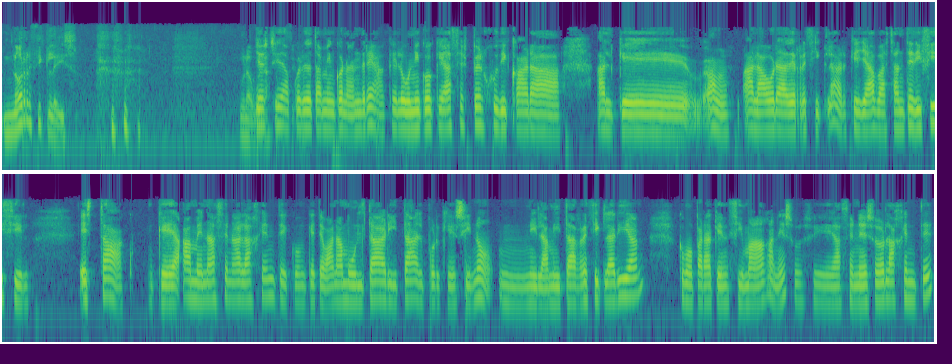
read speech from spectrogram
No recicléis. una Yo buena estoy de acuerdo también con Andrea, que lo único que hace es perjudicar a, al que, vamos, a la hora de reciclar, que ya bastante difícil está que amenacen a la gente con que te van a multar y tal, porque si no, mm, ni la mitad reciclarían, como para que encima hagan eso. Si hacen eso, la gente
